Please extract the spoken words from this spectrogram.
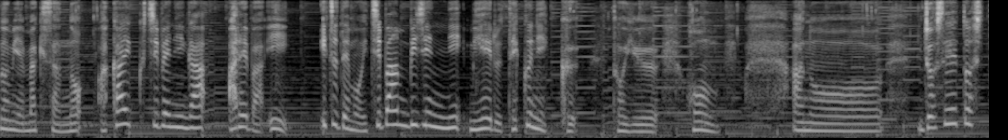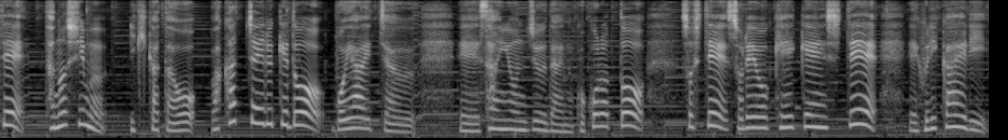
野宮真紀さんの「赤い口紅があればいいいつでも一番美人に見えるテクニック」という本。あのー女性として楽しむ生き方を分かっちゃいるけどぼやいちゃう、えー、3 4 0代の心とそしてそれを経験して、えー振り返り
